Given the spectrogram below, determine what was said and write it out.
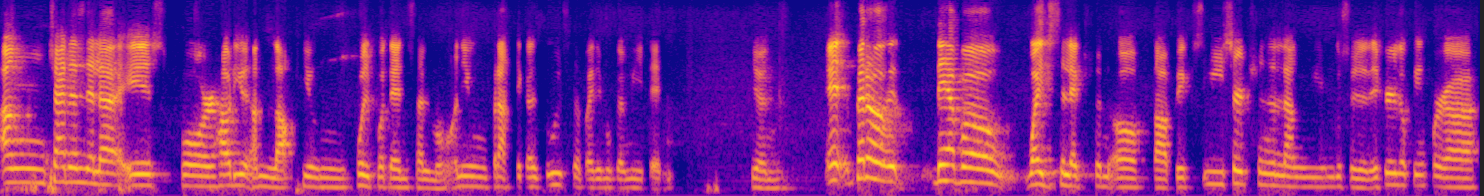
ang channel nila is for how do you unlock yung full potential mo. Ano yung practical tools na pwede mo gamitin. Yun. Eh, pero they have a wide selection of topics. I-search na lang yung gusto nyo. If you're looking for a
